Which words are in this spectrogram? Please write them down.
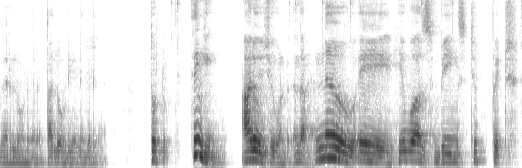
വിരലോട് ഇങ്ങനെ തലോടി അല്ലെങ്കിൽ തൊട്ടു. തിങ്കിങ് ആലോചിച്ചുകൊണ്ട്. എന്താ? നോ ഏ ഹി വാസ് ബീങ് സ്റ്റുപ്പിഡ്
